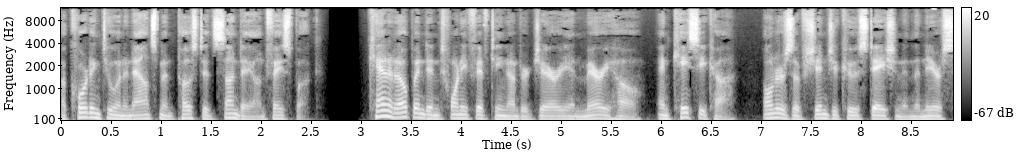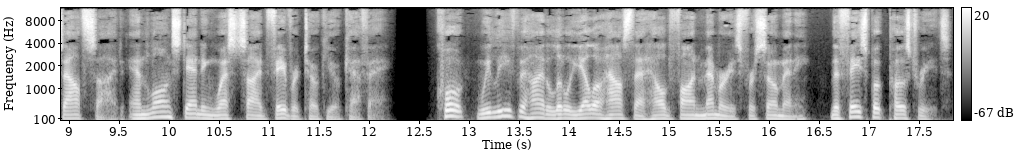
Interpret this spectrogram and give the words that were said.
according to an announcement posted Sunday on Facebook. Cannon opened in 2015 under Jerry and Mary Ho and Casey Ka, owners of Shinjuku Station in the near South Side and long-standing West Side favorite Tokyo Cafe. Quote, We leave behind a little yellow house that held fond memories for so many, the Facebook post reads.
